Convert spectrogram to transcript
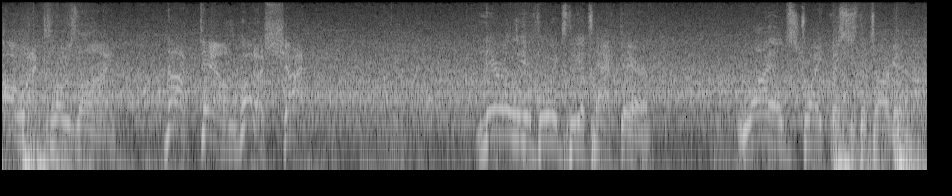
Oh, what a clothesline. Knocked down. What a shot. Narrowly avoids the attack there. Wild strike misses the target.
